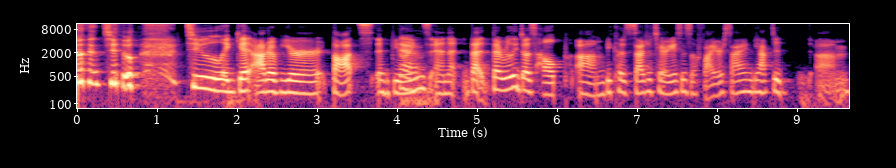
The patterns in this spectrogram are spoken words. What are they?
to to like get out of your thoughts and feelings, yeah. and that, that that really does help um, because Sagittarius is a fire sign. You have to um,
